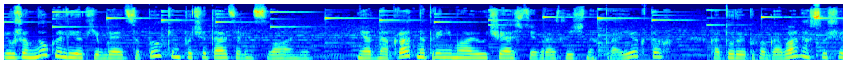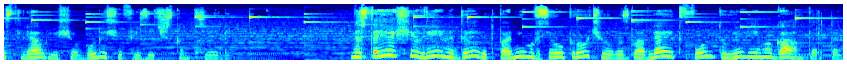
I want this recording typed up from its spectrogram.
и уже много лет является пылким почитателем с вами, неоднократно принимая участие в различных проектах, которые Бхагаван осуществлял еще в физическом теле. В настоящее время Дэвид, помимо всего прочего, возглавляет фонд Уильяма Гамперта,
